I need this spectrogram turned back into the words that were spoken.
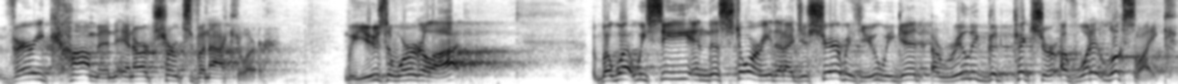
very common in our church vernacular. We use the word a lot, but what we see in this story that I just shared with you, we get a really good picture of what it looks like.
